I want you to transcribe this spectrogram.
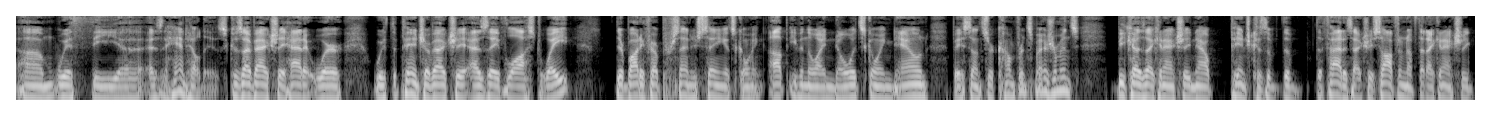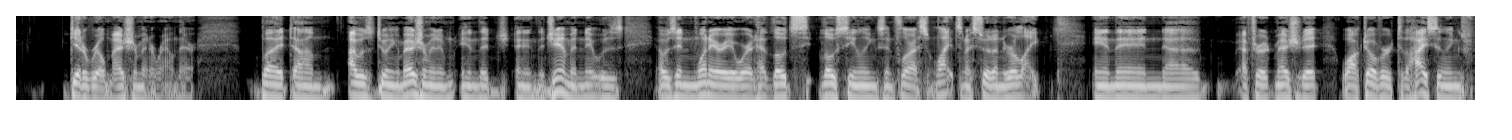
um, with the uh, as the handheld is because I've actually had it where with the pinch I've actually as they've lost weight their body fat percentage saying it's going up even though I know it's going down based on circumference measurements because I can actually now pinch because the the fat is actually soft enough that I can actually get a real measurement around there but um, I was doing a measurement in, in the in the gym, and it was I was in one area where it had low low ceilings and fluorescent lights, and I stood under a light, and then uh, after it measured it, walked over to the high ceilings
